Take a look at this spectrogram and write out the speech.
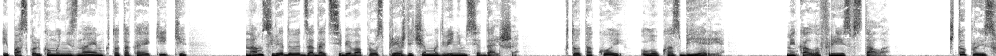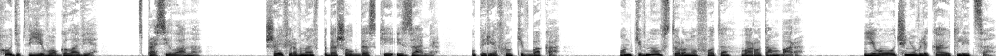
И поскольку мы не знаем, кто такая Кикки, нам следует задать себе вопрос, прежде чем мы двинемся дальше. Кто такой Лукас Бьерри — Микала Фриз встала. «Что происходит в его голове?» — спросила она. Шефер вновь подошел к доске и замер, уперев руки в бока. Он кивнул в сторону фото ворот амбара. «Его очень увлекают лица.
